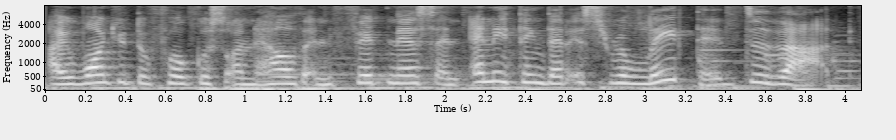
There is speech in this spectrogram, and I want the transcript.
I want you to focus on health and fitness and anything that is related to that.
